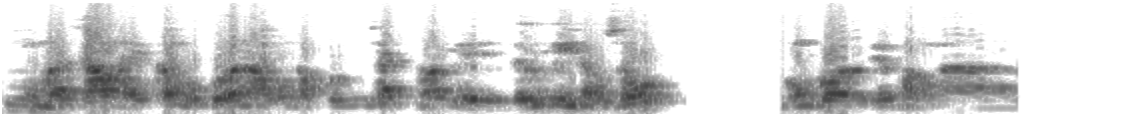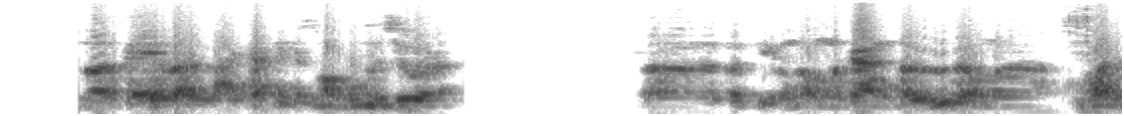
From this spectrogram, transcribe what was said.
Ừ. nhưng mà sau này có một bữa nào con đọc cuốn sách nói về tử vi đậu số con coi được cái phần nó kể và lại các cái giấc mộng của người xưa đó. Uh, có chuyện ông can tử ông hóa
